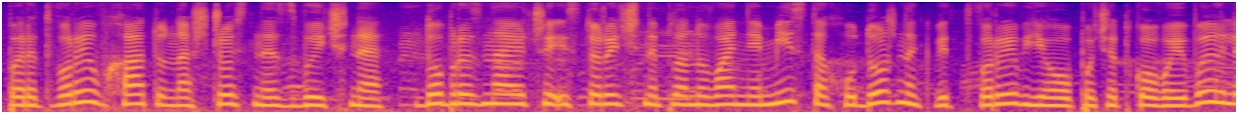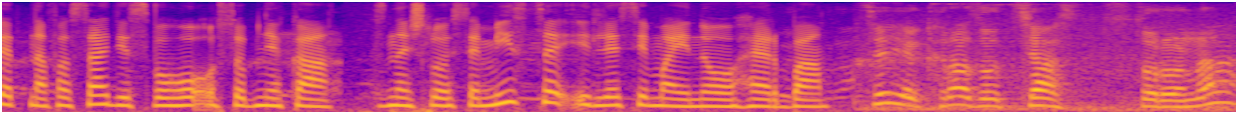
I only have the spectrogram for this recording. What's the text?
перетворив хату на щось незвичне. Добре знаючи історичне планування міста, художник відтворив його початковий вигляд на фасаді свого особняка. Знайшлося місце і для сімейного герба. Це якраз оця сторона,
